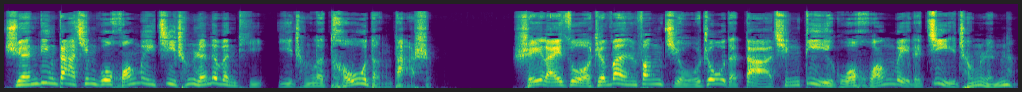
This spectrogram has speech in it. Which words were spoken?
选定大清国皇位继承人的问题已成了头等大事。谁来做这万方九州的大清帝国皇位的继承人呢？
